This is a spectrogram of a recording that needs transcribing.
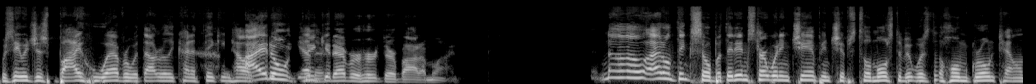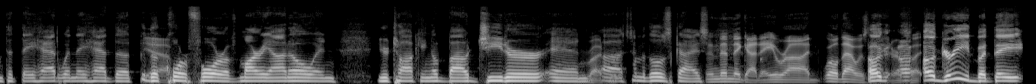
Was they would just buy whoever without really kind of thinking how. I don't think it ever hurt their bottom line. No, I don't think so. But they didn't start winning championships till most of it was the homegrown talent that they had when they had the the core four of Mariano and you're talking about Jeter and Right. uh, some of those guys. and then they got A-Rod well that was later uh, but agreed, but they,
